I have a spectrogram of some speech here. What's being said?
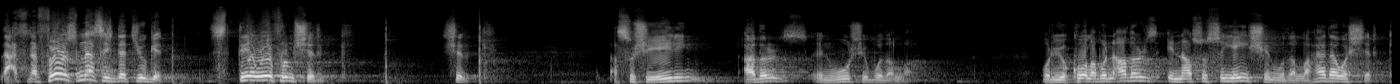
That's the first message that you get. Stay away from shirk. Shirk. Associating others in worship with Allah. Or you call upon others in association with Allah. هذا هو الشرك.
